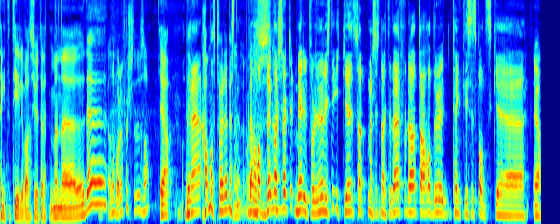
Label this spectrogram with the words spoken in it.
tenkte tidlig var 2013, men eh, det Ja, det var det første du sa. Ja, det Men- kan ofte være det beste. Men det Det hadde også- kanskje vært mer utfordrende hvis de ikke sagt Manchester United der, for da, da hadde du tenkt disse spanske Ja.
